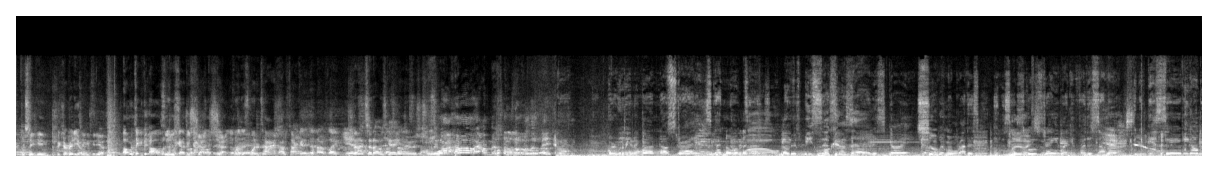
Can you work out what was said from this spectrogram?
We're taking Picture video. taking video. Oh, we're taking video. Oh, well, then we gotta be just shot, about shot. You know, this one time I was talking, and then I was like, yeah. Then I said I was gay, and it was just really. What are we doing? No overnight noted. Look at that. So cool. Literally. Yes, dude. we gon' be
